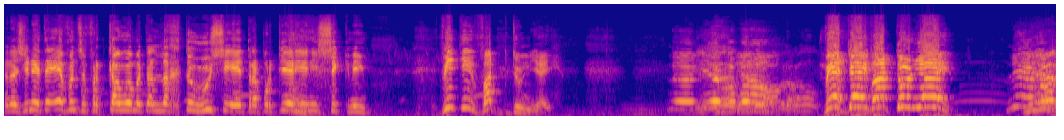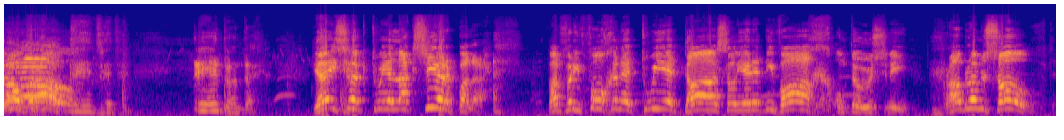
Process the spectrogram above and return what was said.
En as jy net 'n effense verkoue met 'n ligte hoesie het, rapporteer jy nie siek nie. Weet jy wat doen jy? Nee, nee, korporaal. Weet jy wat doen jy? Nee, korporaal. 23 23 Jy sluk twee lakseerpille. Want vir die volgende 2 dae sal jy dit nie waag om te hoes nie. Problem solved.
